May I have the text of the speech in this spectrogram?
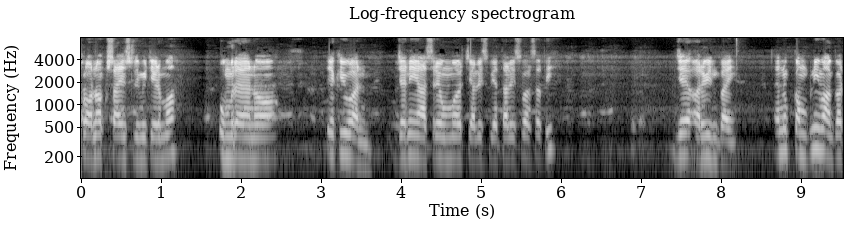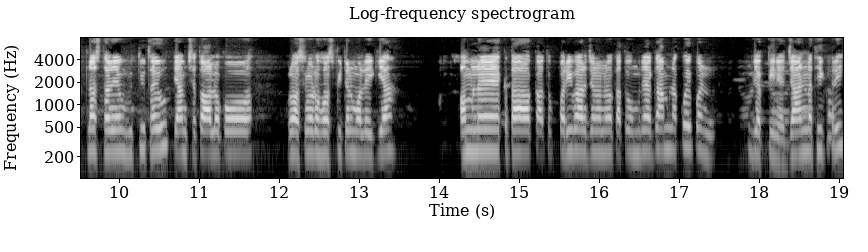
ક્રોનોક સાયન્સ લિમિટેડમાં ઉમરાનો એક યુવાન, જેની આશરે ઉંમર ચાલીસ બેતાલીસ વર્ષ હતી, જે અરવિંદભાઈ. એનું કંપનીમાં ઘટના સ્થળે મૃત્યુ થયું. તેમ છતાં આ લોકો ક્રોસ રોડ હોસ્પિટલમાં લઈ ગયા. અમને કાં તો પરિવારજનોને, કાં તો ઉમરા ગામના કોઈ પણ વ્યક્તિને જાણ નથી કરી.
